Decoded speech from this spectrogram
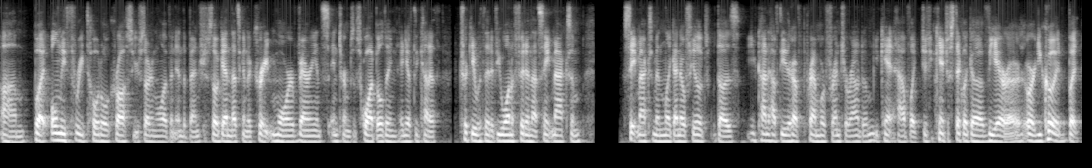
um, but only three total across your starting 11 in the bench. So again, that's going to create more variance in terms of squad building, and you have to kind of tricky with it if you want to fit in that Saint Maxim. Saint Maximin, like I know Felix does, you kind of have to either have Prem or French around him. You can't have like just you can't just stick like a Vieira, or you could, but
